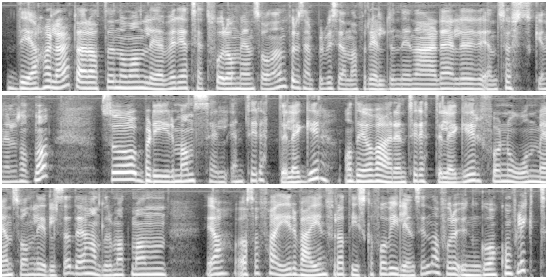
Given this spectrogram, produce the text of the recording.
det jeg har lært, er at når man lever i et tett forhold med en sånn en, f.eks. hvis en av foreldrene dine er det, eller en søsken eller noe sånt noe, så blir man selv en tilrettelegger. Og det å være en tilrettelegger for noen med en sånn lidelse, det handler om at man ja, altså feier veien for at de skal få viljen sin, da, for å unngå konflikt.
